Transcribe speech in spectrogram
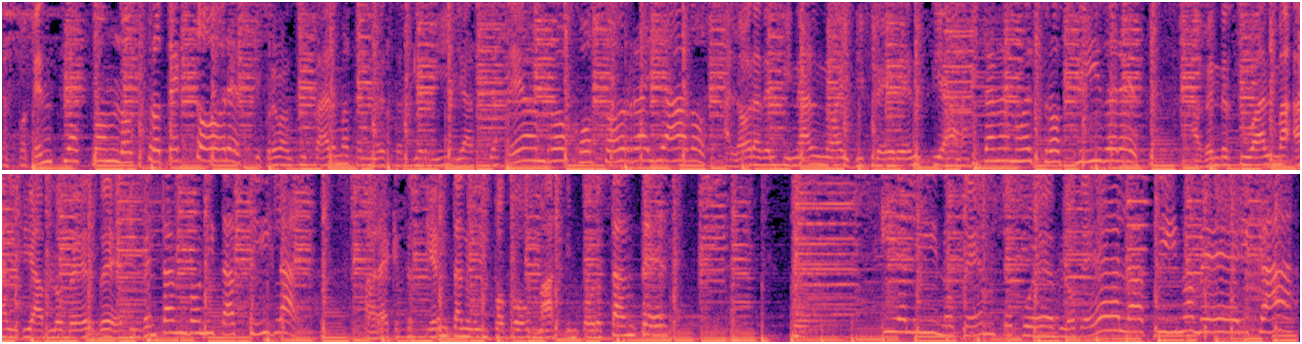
Las potencias son los protectores que prueban sus armas en nuestras guerrillas, ya sean rojos o rayados. A la hora del final no hay diferencia. Invitan a nuestros líderes a vender su alma al diablo verde. Inventan bonitas siglas para que se sientan un poco más importantes. Y el inocente pueblo de Latinoamérica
